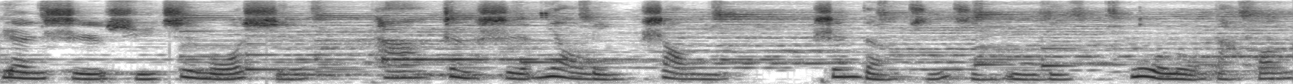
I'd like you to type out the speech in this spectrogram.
认识徐志摩时。她正是妙龄少女，生得亭亭玉立，落落大方。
